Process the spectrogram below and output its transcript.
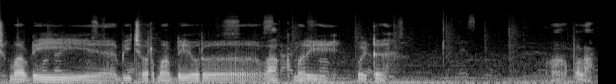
சும்மா அப்படி பீச் வரமா அப்படியே ஒரு வாக் மாதிரி போயிட்டு ஆ போகலாம்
